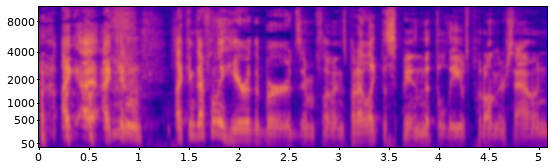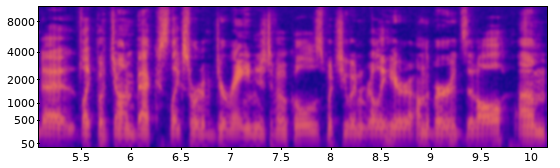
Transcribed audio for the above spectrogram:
I, I, I can, I can definitely hear the Byrds' influence, but I like the spin that the Leaves put on their sound, uh, like with John Beck's like sort of deranged vocals, which you wouldn't really hear on the Byrds at all. Um,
